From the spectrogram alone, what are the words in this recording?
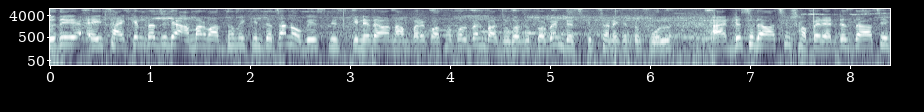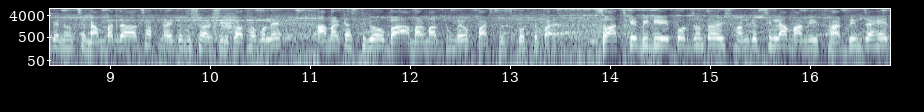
যদি এই সাইকেলটা যদি আমার মাধ্যমে কিনতে চান অবভিয়াসলি স্ক্রিনে দেওয়া নাম্বারে কথা বলবেন বা যোগাযোগ করবেন। ডেসক্রিপশনে কিন্তু ফুল অ্যাড্রেসও দেওয়া আছে শপের অ্যাড্রেস দেওয়া আছে ইভেন হচ্ছে নাম্বার দেওয়া আছে। আপনারা কিন্তু সরাসরি কথা বলে আমার কাছ থেকেও বা আমার মাধ্যমেও পারচেস করতে পারেন। সো আজকের ভিডিও এই পর্যন্ত সঙ্গে ছিলাম আমি ফারদিন জাহেদ।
